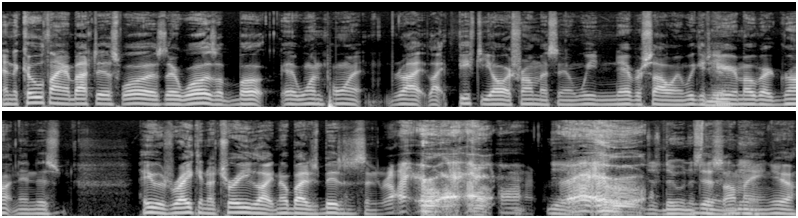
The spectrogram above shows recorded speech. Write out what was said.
And the cool thing about this was there was a buck at one point right like 50 yards from us, and we never saw him. We could Yeah. hear him over there grunting, and this he was raking a tree like nobody's business, and Yeah, just doing his just thing. I yeah. mean, yeah.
